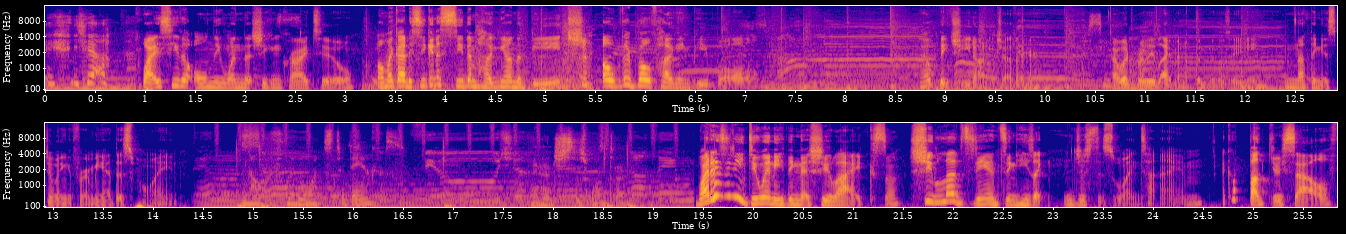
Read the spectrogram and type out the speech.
yeah. Why is he the only one that she can cry to? Oh my god, is he gonna see them hugging on the beach? Oh, they're both hugging people. I hope they cheat on each other. That would really liven up the movie. Nothing is doing it for me at this point. Noah Flynn wants to dance. Yeah, just this one time. Why doesn't he do anything that she likes? She loves dancing. He's like, just this one time. I go fuck yourself.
